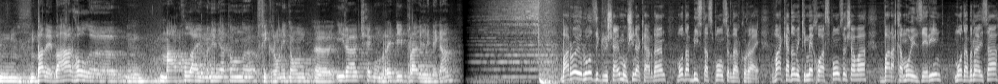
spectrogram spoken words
бале ба ҳар ҳол э, маъқулай мнениятон фикронитон э, ира чӣ хегум репи правилни меган. Барои розыгришаи мошина кардан мо да биста спонсор дар кӯрае ва кадоме ки мехоҳад спонсор шава ба рақамҳои зерин мо да бинависа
